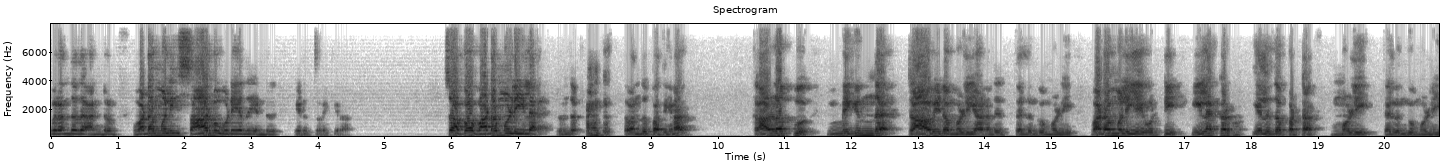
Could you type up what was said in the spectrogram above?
பிறந்தது அன்றும் வடமொழி சார்பு உடையது என்று எடுத்துரைக்கிறார். சோ அப்ப வடமொழியில வந்து வந்து பாத்தீங்கன்னா கலப்பு மிகுந்த திராவிட மொழியானது தெலுங்கு மொழி. வடமொழியை ஒட்டி இலக்கணம் எழுதப்பட்ட மொழி தெலுங்கு மொழி.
